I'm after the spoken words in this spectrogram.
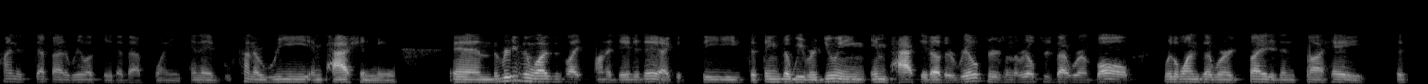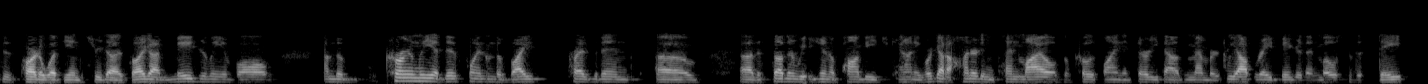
kind of step out of real estate at that point, and it kind of re-impassioned me. And the reason was is like on a day to day, I could see the things that we were doing impacted other realtors, and the realtors that were involved were the ones that were excited and saw, hey, this is part of what the industry does. So I got majorly involved. I'm the currently at this point I'm the vice president of uh, the southern region of Palm Beach County. We've got 110 miles of coastline and 30,000 members. We operate bigger than most of the states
